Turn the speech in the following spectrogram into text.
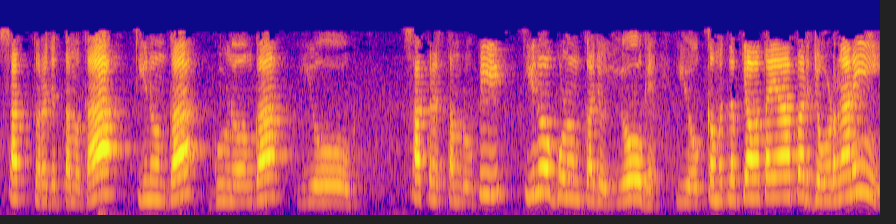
सत्वरजतम का, तीनों का, गुणों का योग। सत्रस्तम रूपी तीनों गुणों का जो योग है, योग का मतलब क्या होता है यहाँ पर? जोड़ना नहीं,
